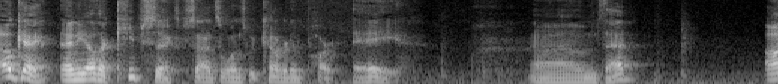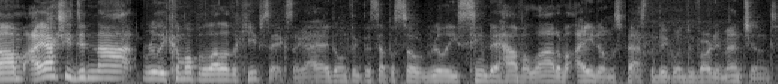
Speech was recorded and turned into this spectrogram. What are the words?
okay. Any other keepsakes besides the ones we covered in part A? Um, that Um, I actually did not really come up with a lot of the keepsakes. Like, I I don't think this episode really seemed to have a lot of items past the big ones we've already mentioned.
